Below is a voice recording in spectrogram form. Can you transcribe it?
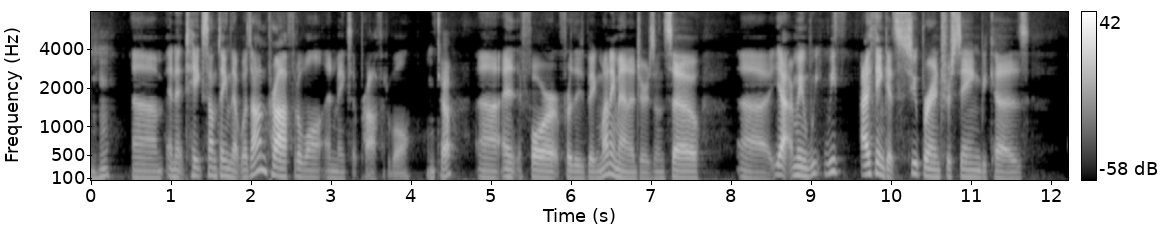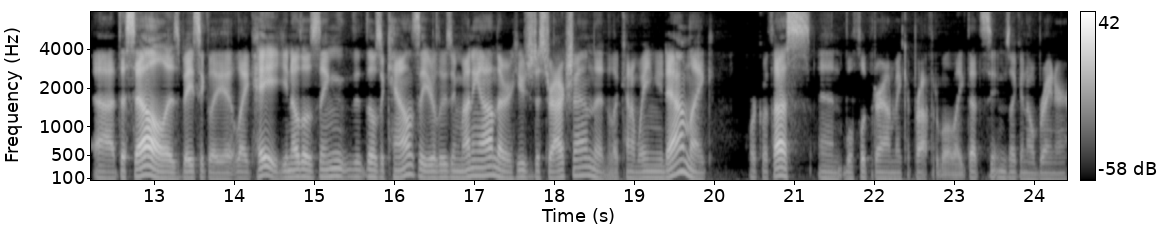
Mm-hmm. um, and it takes something that was unprofitable and makes it profitable Okay. Uh, and for for these big money managers. And so, uh, yeah, I mean, we we I think it's super interesting because uh, the sell is basically like, hey, you know those things, those accounts that you're losing money on that are a huge distraction that like kind of weighing you down. Like, work with us and we'll flip it around, make it profitable. Like that seems like a no brainer.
